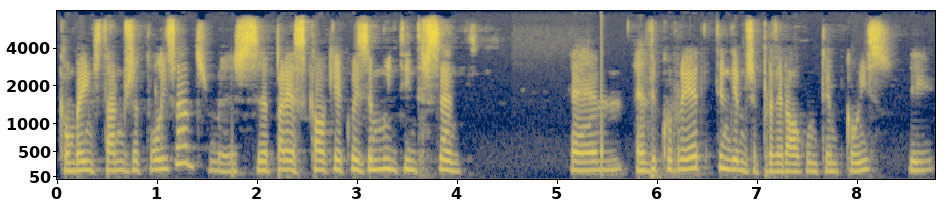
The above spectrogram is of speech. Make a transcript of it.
convém estarmos atualizados, mas se aparece qualquer coisa muito interessante um, ehm, a decorrer, tendemos a perder algum tempo com isso. E,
